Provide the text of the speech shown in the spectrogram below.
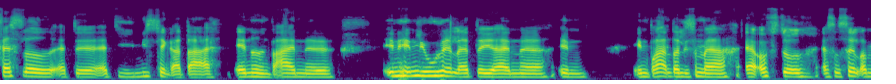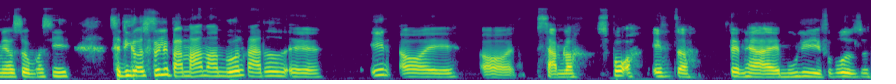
fastslået, at, øh, at de mistænker, at der er andet end bare en, øh, en hændelig uheld, at det er en, øh, en, en brand, der ligesom er, er opstået af sig selv, om jeg så må sige. Så de går selvfølgelig bare meget, meget målrettet øh, ind og, øh, og samler spor efter den her øh, mulige forbrydelse.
